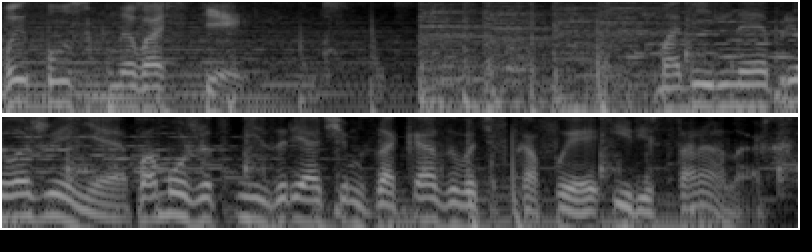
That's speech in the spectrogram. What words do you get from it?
Выпуск новостей. Мобильное приложение поможет незрячим заказывать в кафе и ресторанах.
